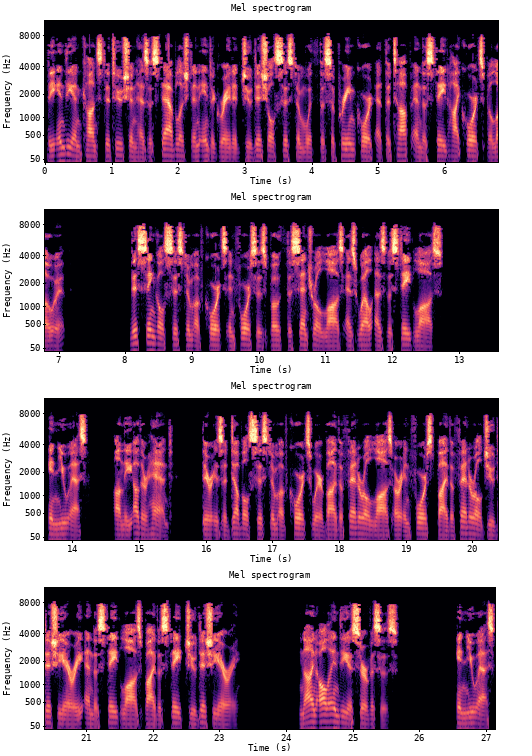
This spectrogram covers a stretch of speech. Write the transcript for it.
The Indian Constitution has established an integrated judicial system with the Supreme Court at the top and the state high courts below it. This single system of courts enforces both the central laws as well as the state laws. In US, on the other hand, there is a double system of courts whereby the federal laws are enforced by the federal judiciary and the state laws by the state judiciary. 9. All India Services In U.S.,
